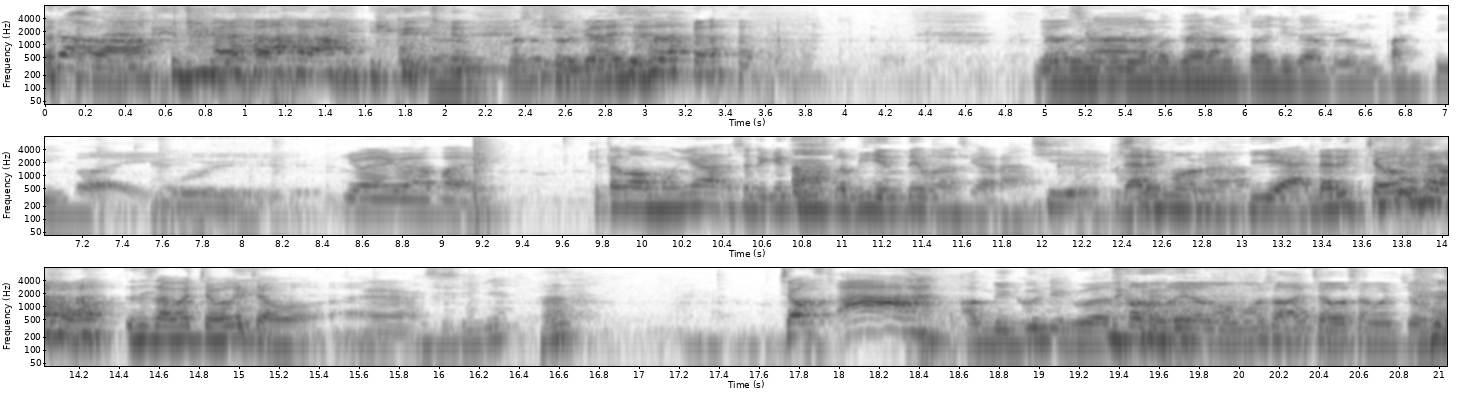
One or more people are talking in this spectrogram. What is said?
Tidak lah. Masuk surga aja lah. Berguna bagi orang tua juga belum pasti. Woi. gimana gimana pak kita ngomongnya sedikit lebih intim lah sekarang. Cie, dari moral. iya dari cowok ke cowok sesama cowok ke cowok. Eh, Maksudnya? Cok ah! Ambigu nih gua kalau lu yang ngomong soal cowok sama cowok.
